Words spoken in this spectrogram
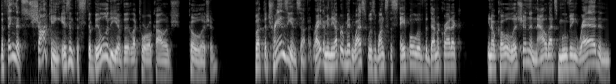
the thing that's shocking isn't the stability of the Electoral College coalition, but the transience of it, right? I mean, the upper Midwest was once the staple of the Democratic, you know, coalition, and now that's moving red. And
